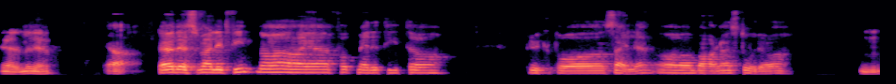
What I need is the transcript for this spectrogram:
jeg er med det. Ja. Det er jo det som er litt fint. Nå har jeg fått mer tid til å bruke på å seile. Og barna er store og, mm.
